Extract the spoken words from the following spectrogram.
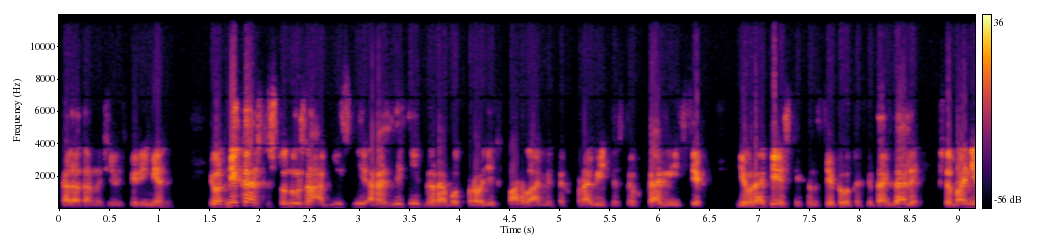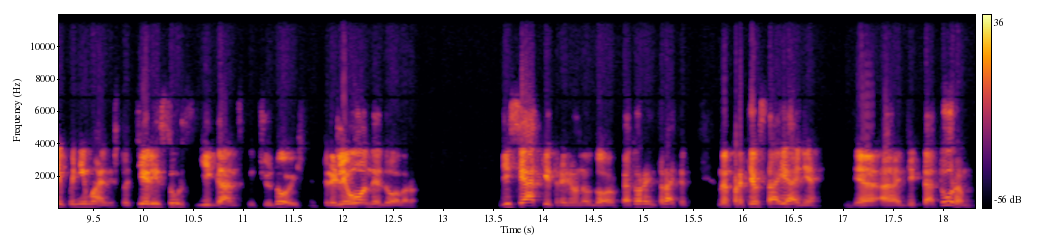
когда там начались перемены. И вот мне кажется, что нужно объяснить, разъяснительную работу проводить в парламентах, в правительствах, в комиссиях, европейских институтах и так далее, чтобы они понимали, что те ресурсы гигантские, чудовищные, триллионы долларов, десятки триллионов долларов, которые они тратят на противостояние э, э, диктатурам,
